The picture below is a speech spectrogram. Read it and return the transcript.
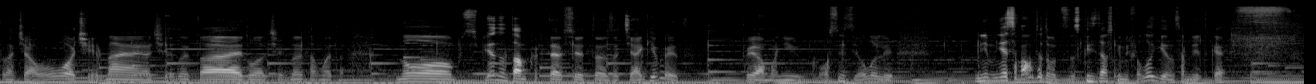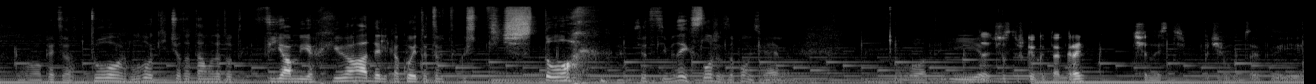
поначалу, о, очередная, очередной title, очередной там это. Но постепенно там как-то все это затягивает. Прям они классно сделали. Мне, мне сама вот эта вот скандинавская мифология, на самом деле, такая... Опять это Тор, Локи, что-то там вот этот Фьямья Хьядель какой-то. Что? Все эти имена, их сложно запомнить, реально. Вот, и... Да, чувствуешь какую-то ограниченность почему-то. И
